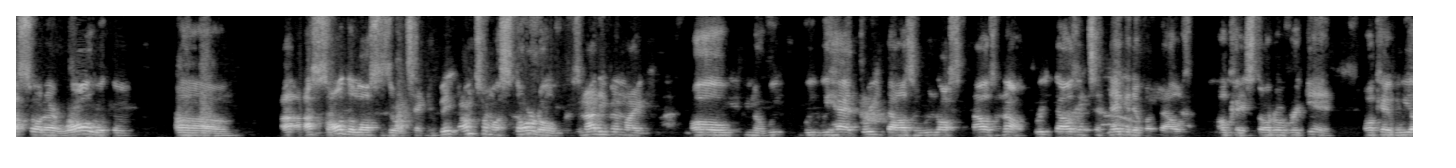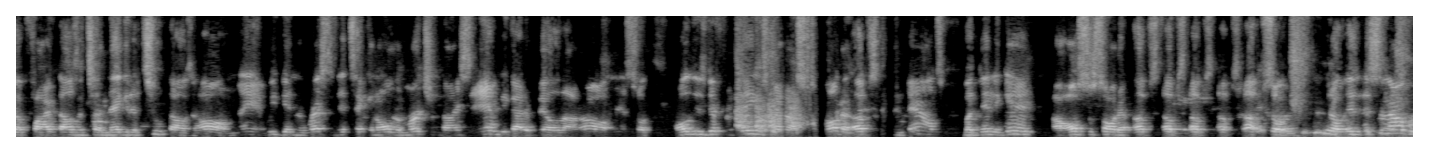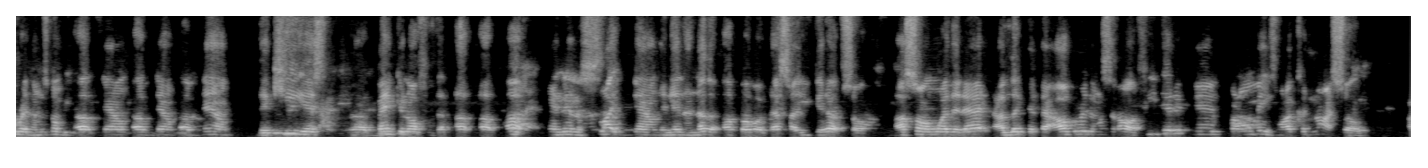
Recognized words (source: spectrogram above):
I saw that raw with them. Um, I, I saw the losses they were taking. Big. I'm talking about start overs, not even like, oh, you know, we we, we had three thousand, we lost a thousand. No, three thousand to negative a thousand. Okay, start over again. Okay, we up five thousand to negative two thousand. Oh man, we getting arrested. They're taking all the merchandise, and we got to bail out. Oh man, so all these different things, man. I saw the ups and downs, but then again, I also saw the ups, ups, ups, ups, ups. So you know, it, it's an algorithm. It's gonna be up, down, up, down, up, down. The key is uh, banking off of the up, up, up, and then a slight down, and then another up, up, up. That's how you get up. So I saw him weather that. I looked at the algorithm. I said, oh, if he did it, man, by all means, why couldn't I? So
